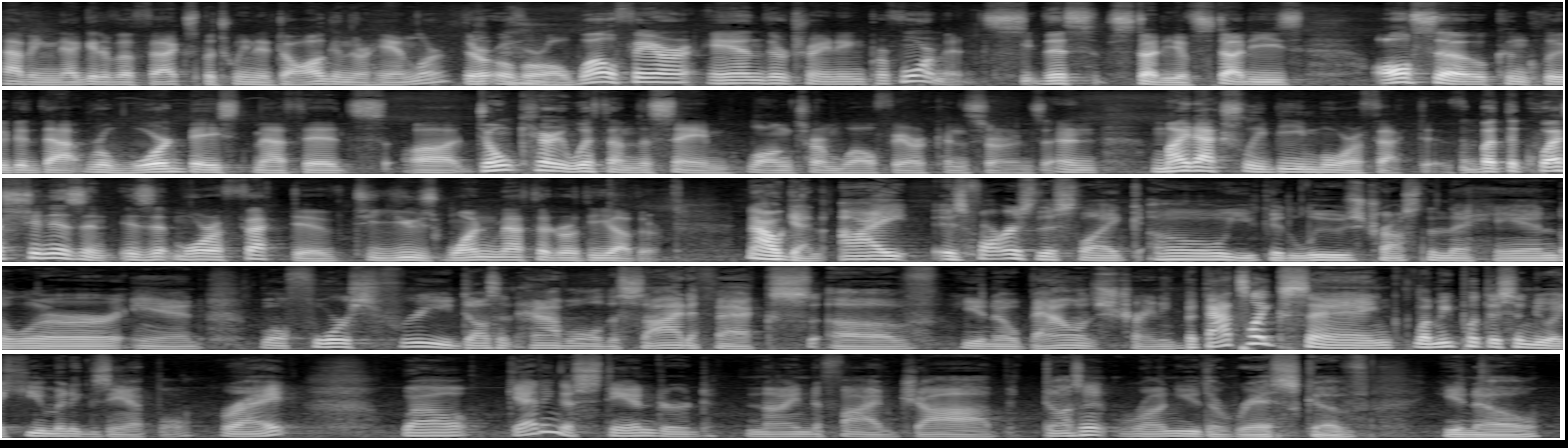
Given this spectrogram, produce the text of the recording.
having negative effects between a dog and their handler, their overall welfare, and their training performance. This study of studies also concluded that reward based methods uh, don't carry with them the same long term welfare concerns and might actually be more effective. But the question isn't is it more effective to use one method or the other? Now, again, I as far as this, like, oh, you could lose trust in the handler, and well, force free doesn't have all the side effects of you know balance training. But that's like saying, let me put this into a human example, right? Well, getting a standard nine to five job doesn't run you the risk of you know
